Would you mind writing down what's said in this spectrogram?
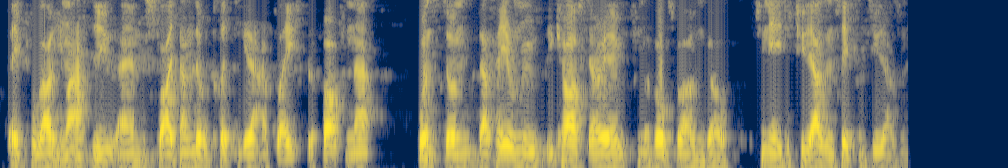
They pull out. You might have to um, slide down a little clip to get out of place, but apart from that, once done, that's how you remove the car stereo from a Volkswagen Golf between the age of 2006 and 2000.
